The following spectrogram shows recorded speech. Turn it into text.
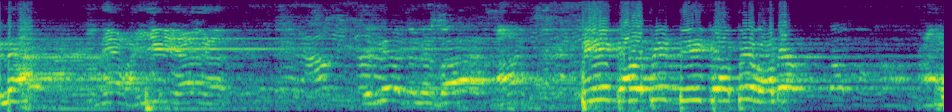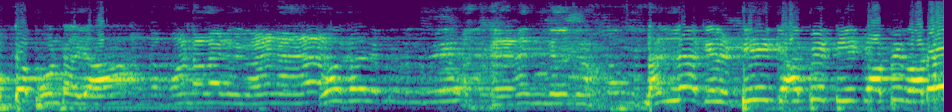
என்ன? Tea coffee tea coffee vada. முட்டை போண்டாயா? நல்லா கேளு. Tea coffee tea coffee vada.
